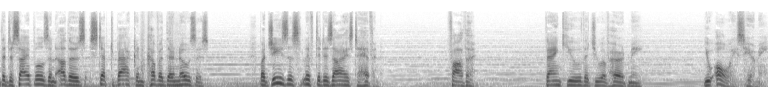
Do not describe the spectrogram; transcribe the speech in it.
The disciples and others stepped back and covered their noses. But Jesus lifted his eyes to heaven. Father, thank you that you have heard me. You always hear me.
